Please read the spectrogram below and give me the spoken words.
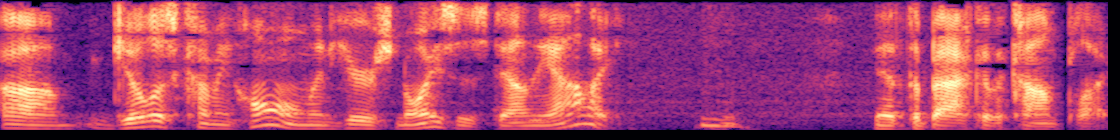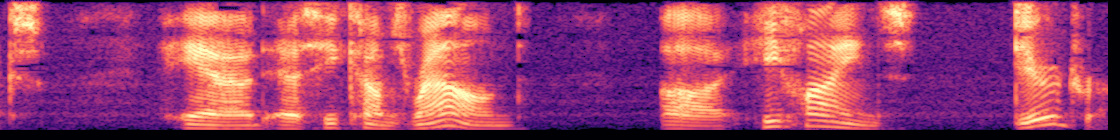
um, Gil is coming home and hears noises down the alley Mhm. at the back of the complex. And as he comes round, uh, he finds Deirdre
